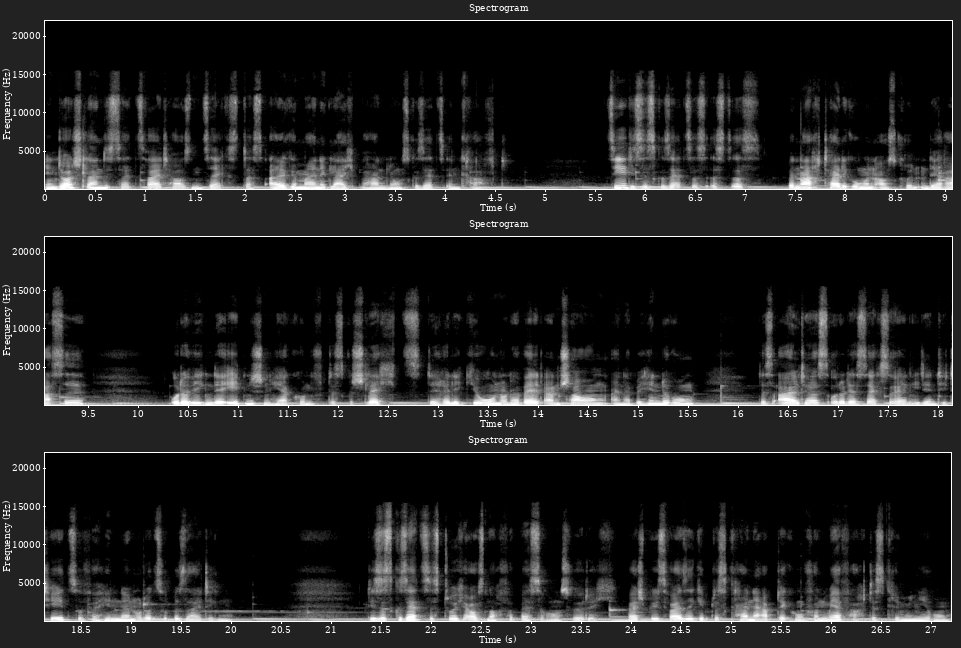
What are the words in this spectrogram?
In Deutschland ist seit 2006 das Allgemeine Gleichbehandlungsgesetz in Kraft. Ziel dieses Gesetzes ist es, Benachteiligungen aus Gründen der Rasse, oder wegen der ethnischen Herkunft, des Geschlechts, der Religion oder Weltanschauung, einer Behinderung, des Alters oder der sexuellen Identität zu verhindern oder zu beseitigen. Dieses Gesetz ist durchaus noch verbesserungswürdig. Beispielsweise gibt es keine Abdeckung von Mehrfachdiskriminierung.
